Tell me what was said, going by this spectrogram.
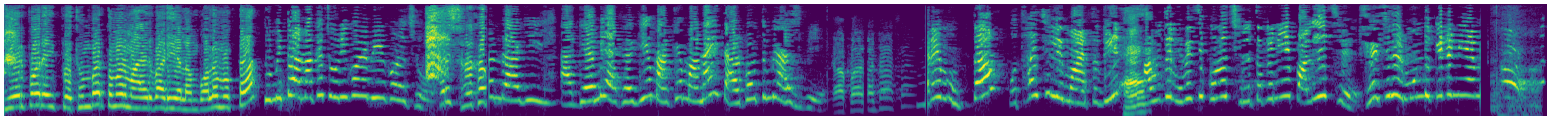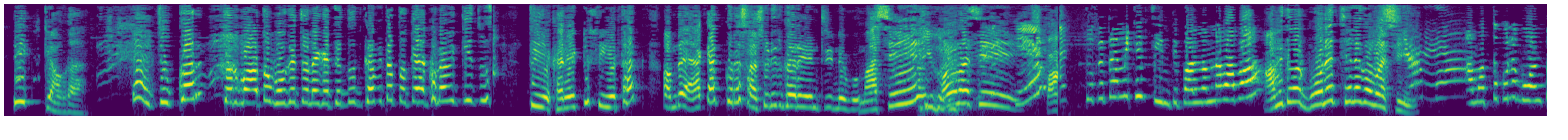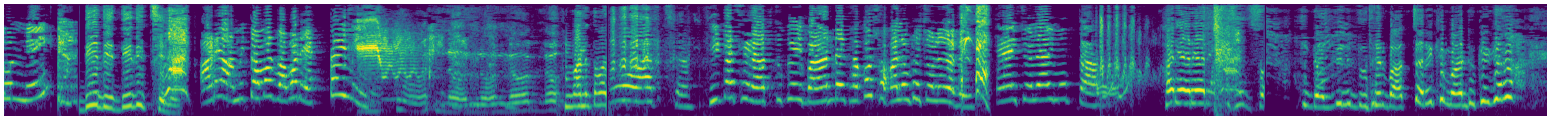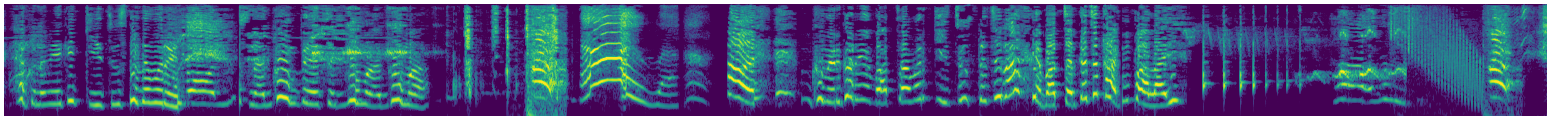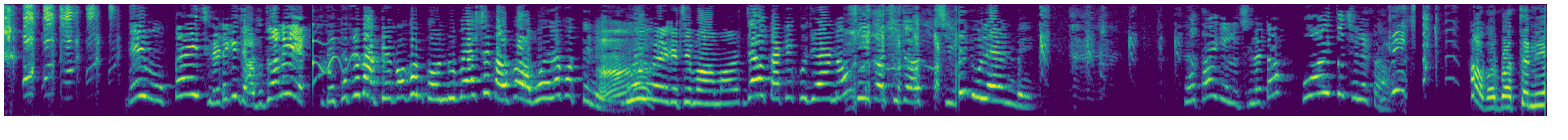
বিয়ের পর এই প্রথমবার তোমার মায়ের বাড়ি এলাম। বলো মুখটা। তুমি তো আমাকে চুরি করে বিয়ে করেছ। আরে শাখা রাগি। আগে আমি একা গিয়ে মাকে মানাই তারপর তুমি আসবে। আরে মুক্তা কোথায় ছিলি মা এতদিন? আমি তো ভেবেছি কোনো ছেলে তোকে নিয়ে পালিয়েছে। সেই ছেলের মুন্ডু কেটে নিয়ে আমি ঠিক কেওড়া। এই চুপ কর। তোর মা তো ভোগে চলে গেছে। দুধ খাবি তো তোকে এখন আমি কিছু তুই এখানে একটু শুয়ে থাক। আমরা এক এক করে শাশুড়ির ঘরে এন্ট্রি নেব। মাসি মাসি। কে? তোকে তো আমি ঠিক চিনতে পারলাম না বাবা। আমি তোমার বোনের ছেলে গো মাসি। আমার তো কোনো বন্টন নেই। দিদি দিদির ছেলে আরে আমি তো আমার বাবার একটাই মেয়ে। মানে তোমার ও আচ্ছা। ঠিক আছে রাতটুকু এই বারান্দায় থাকো সকালে উঠে চলে যাবে। এই চলে আয় মুক্তা আরে আরে আরে একদিন দুধের বাচ্চা রেখে মা ঢুকে গেল। এখন আমি একে কি চুষতে দেবো রে? না ঘুম পেয়েছে ঘুমা ঘুমা। ঘুমের ঘরে বাচ্চা আমার কি চুষতেছে না? এ বাচ্চার কাছে থাকবি পালাই। এই মুক্তা এই ছেলেটা কি জাদু জানে? দেখেছ না কে কখন কোন রূপে আসে কাউকে অবহেলা করতে নেই। ভুল হয়ে গেছে মা আমার। যাও তাকে খুঁজে আনো। ঠিক আছে যাচ্ছি। তুলে আনবে। কোথায় গেল ছেলেটা? ওই তো ছেলেটা। আবার বাচ্চা নিয়ে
